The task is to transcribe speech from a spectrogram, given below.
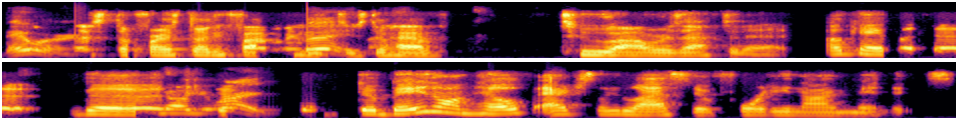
They were That's the first thirty-five minutes. Good. You still have two hours after that. Okay, but the the no, you're right. debate on health actually lasted 49 minutes.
